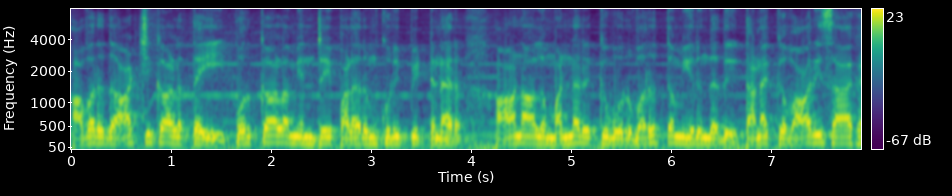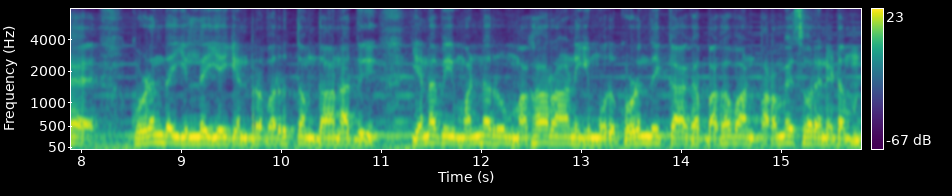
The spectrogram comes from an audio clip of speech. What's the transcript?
அவரது ஆட்சி காலத்தை பொற்காலம் என்றே பலரும் குறிப்பிட்டனர். ஆனாலும் மன்னருக்கு ஒரு வருத்தம் இருந்தது. தனக்கு வாரிசாக குழந்தை இல்லையே என்ற வருத்தம்தான் அது. எனவே மன்னரும் மகாராணியும் ஒரு குழந்தைக்காக பகவான் பரமேஸ்வரனிடம்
